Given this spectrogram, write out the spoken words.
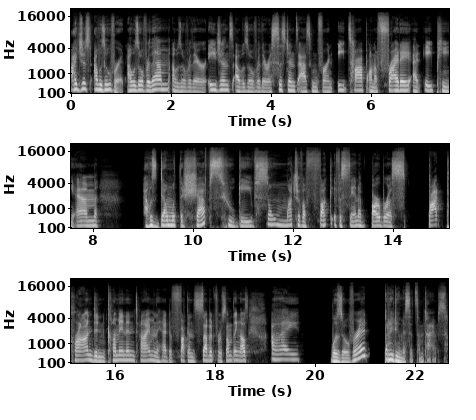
I just, I was over it. I was over them. I was over their agents. I was over their assistants asking for an eight top on a Friday at 8 p.m. I was done with the chefs who gave so much of a fuck if a Santa Barbara spot prawn didn't come in in time and they had to fucking sub it for something else. I was over it, but I do miss it sometimes.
